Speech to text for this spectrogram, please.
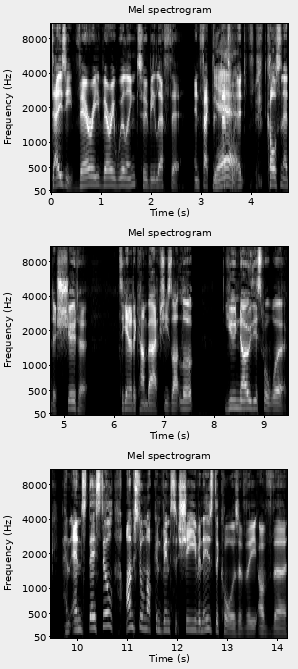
Daisy very very willing to be left there. In fact, Yeah. it, Coulson had to shoot her to get her to come back. She's like, "Look, You know this will work, and and they're still. I'm still not convinced that she even is the cause of the of the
